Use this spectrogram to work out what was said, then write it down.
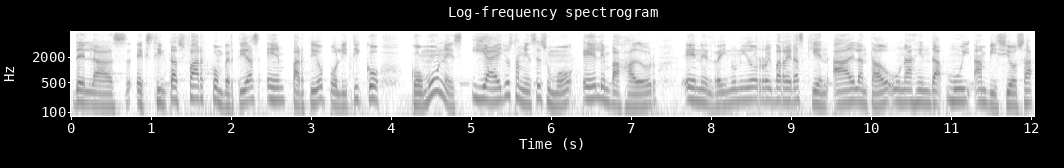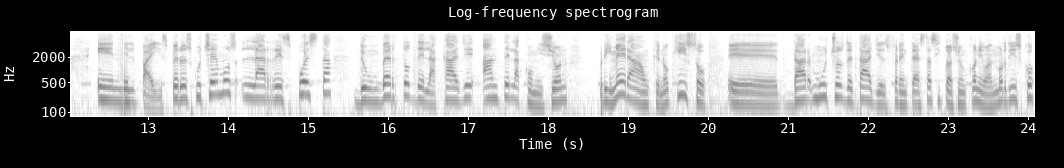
de las extintas FARC convertidas en partido político comunes. Y a ellos también se sumó el embajador en el Reino Unido, Roy Barreras, quien ha adelantado una agenda muy ambiciosa en el país. Pero escuchemos la respuesta de Humberto de la Calle ante la Comisión primera, aunque no quiso eh, dar muchos detalles frente a esta situación con Iván Mordisco,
